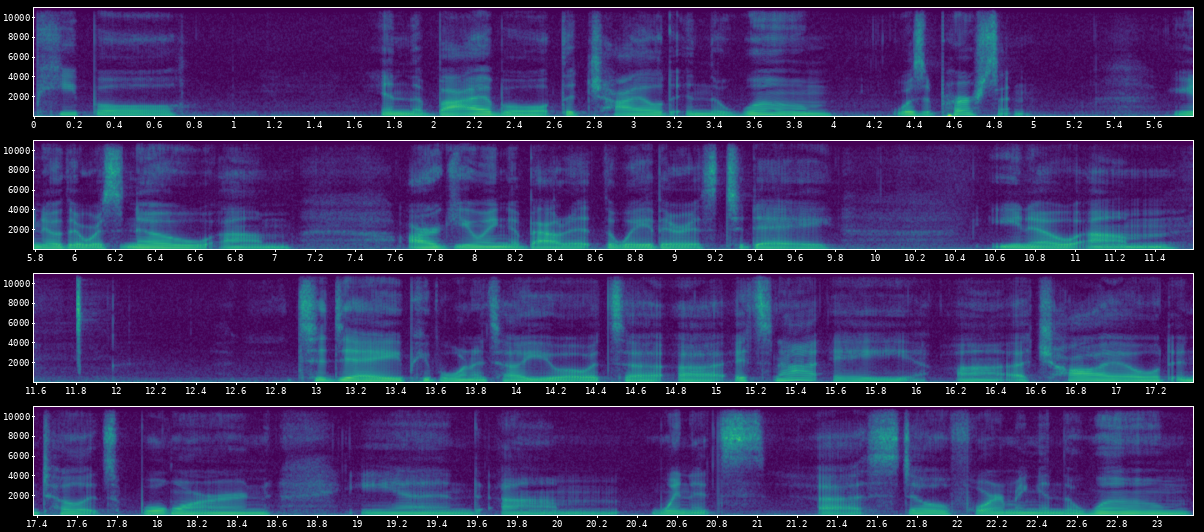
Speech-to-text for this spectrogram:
people in the Bible, the child in the womb was a person. You know, there was no um, arguing about it the way there is today. You know, um, today people want to tell you, oh, it's a, uh, it's not a uh, a child until it's born, and um, when it's uh, still forming in the womb,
